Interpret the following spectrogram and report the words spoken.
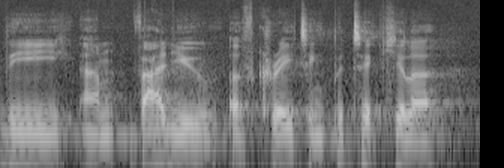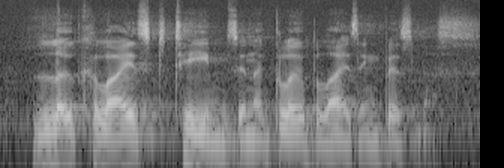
the um, value of creating particular localized teams in a globalizing business?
